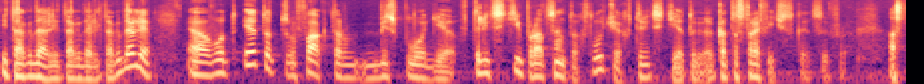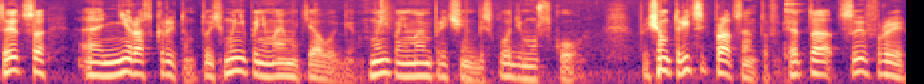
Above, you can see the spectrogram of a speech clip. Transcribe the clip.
и так далее, и так далее, и так далее. А вот этот фактор бесплодия в 30% случаев, в 30 это катастрофическая цифра, остается э, нераскрытым. То есть мы не понимаем этиологию, мы не понимаем причин бесплодия мужского. Причем 30% это цифры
